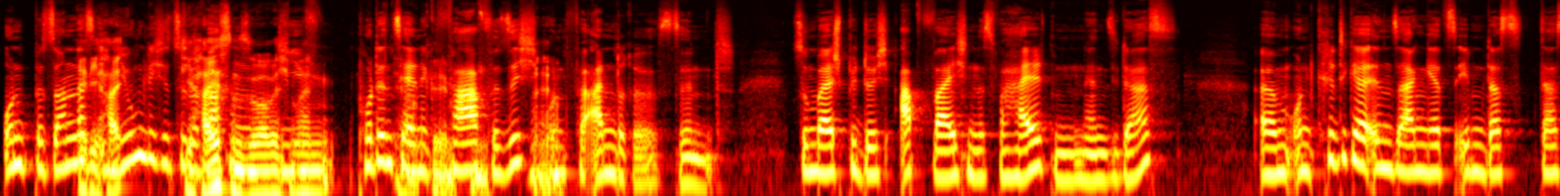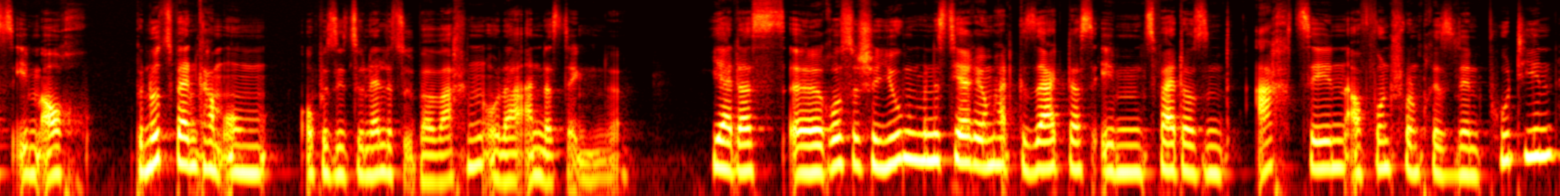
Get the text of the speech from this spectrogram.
und besonders ja, Jugendliche zu die überwachen, so, die mein, potenziell ja, okay. eine Gefahr für sich ja. und für andere sind. Zum Beispiel durch abweichendes Verhalten nennen sie das. Ähm, und KritikerInnen sagen jetzt eben, dass das eben auch benutzt werden kann, um Oppositionelle zu überwachen oder Andersdenkende. Ja, das äh, russische Jugendministerium hat gesagt, dass eben 2018 auf Wunsch von Präsident Putin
